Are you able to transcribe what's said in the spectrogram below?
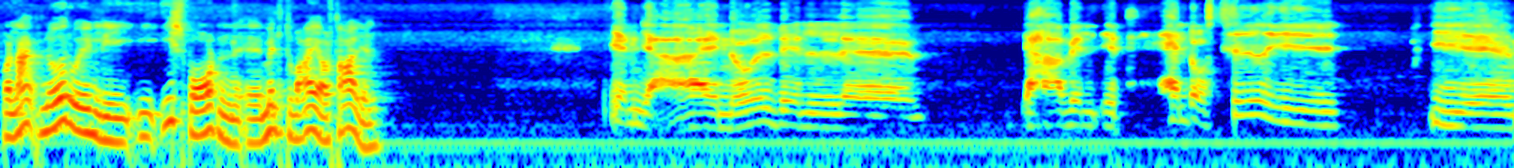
hvor langt nåede du egentlig i, i sporten, øh, mens du var i Australien? Jamen, jeg nåede vel... Øh, jeg har vel et halvt års tid i, i, øh,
